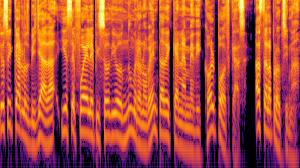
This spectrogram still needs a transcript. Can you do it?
Yo soy Carlos Villada y este fue el episodio número 90 de Canamedicol Podcast. Hasta la próxima.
